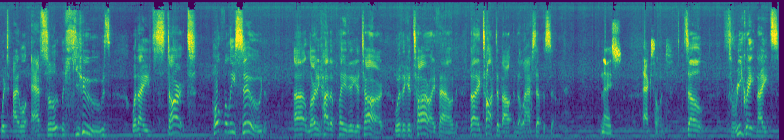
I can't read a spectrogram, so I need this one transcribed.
which I will absolutely use when I start, hopefully soon, uh, learning how to play the guitar with the guitar I found that I talked about in the last episode. Nice. Excellent. So, three great nights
